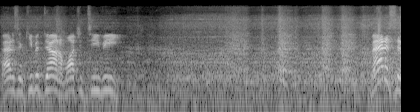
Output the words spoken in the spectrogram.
Madison, keep it down. I'm watching TV. Madison!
